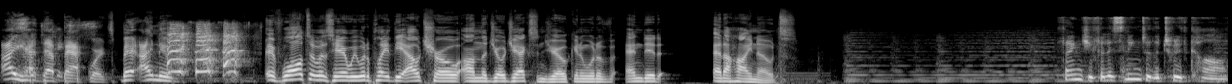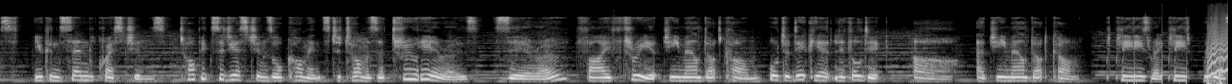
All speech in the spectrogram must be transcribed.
I had that backwards. Ba- I knew. if Walter was here, we would have played the outro on the Joe Jackson joke, and it would have ended at a high note. Thank you for listening to the Truthcast. You can send questions, topic suggestions, or comments to Thomas at TrueHeroes053 at gmail.com or to Dickie at LittleDickR at gmail.com. Please rate, please rate.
